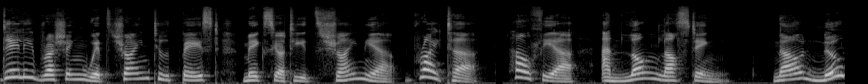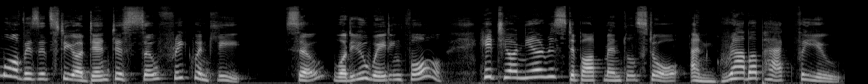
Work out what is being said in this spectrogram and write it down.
Daily brushing with Shine toothpaste makes your teeth shinier, brighter, healthier, and long lasting. Now, no more visits to your dentist so frequently. So, what are you waiting for? Hit your nearest departmental store and grab a pack for you.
